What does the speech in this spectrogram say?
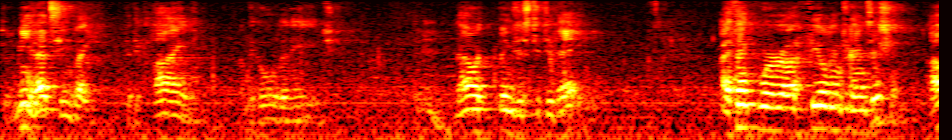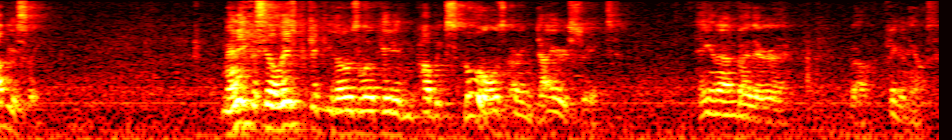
To me, that seemed like the decline the golden age. Now it brings us to today. I think we're a field in transition, obviously. Many facilities, particularly those located in public schools, are in dire straits, hanging on by their, uh, well, fingernails.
